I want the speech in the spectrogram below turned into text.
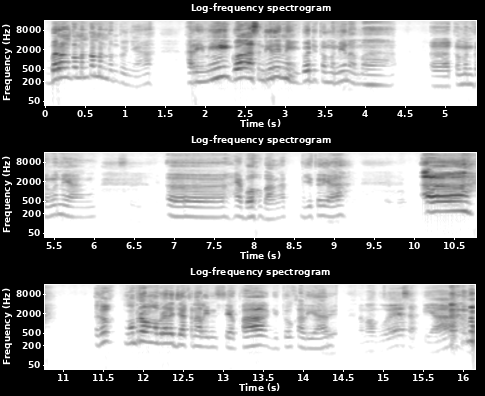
bareng teman-teman tentunya. Hari ini gue nggak sendiri nih, gue ditemenin sama eh, teman-teman yang eh heboh banget gitu ya. Eh itu ngobrol-ngobrol aja kenalin siapa gitu kalian. Nama gue Septian.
